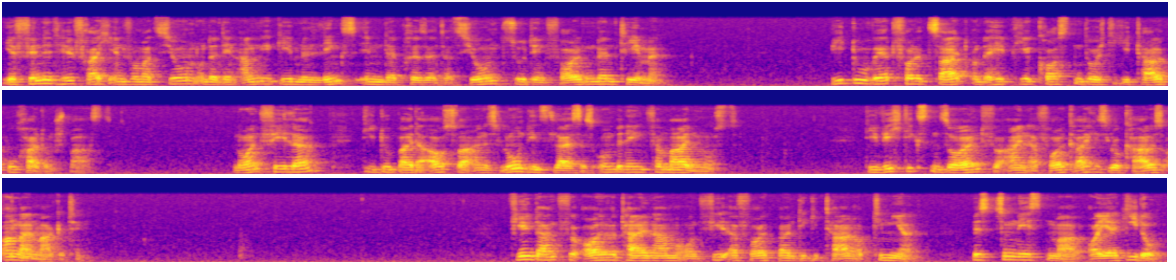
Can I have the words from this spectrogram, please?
Ihr findet hilfreiche Informationen unter den angegebenen Links in der Präsentation zu den folgenden Themen. Wie du wertvolle Zeit und erhebliche Kosten durch digitale Buchhaltung sparst. 9 Fehler, die du bei der Auswahl eines Lohndienstleisters unbedingt vermeiden musst die wichtigsten Säulen für ein erfolgreiches lokales Online-Marketing. Vielen Dank für eure Teilnahme und viel Erfolg beim digitalen Optimieren. Bis zum nächsten Mal, euer Guido.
